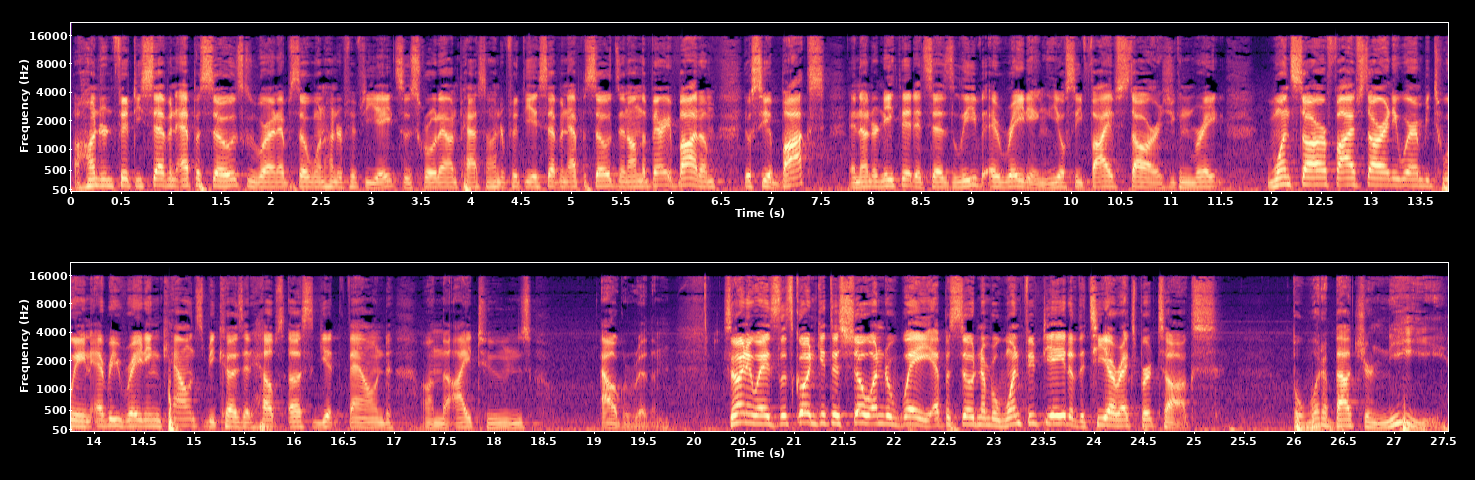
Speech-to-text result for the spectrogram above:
157 episodes because we're on episode 158. So scroll down past 157 episodes, and on the very bottom, you'll see a box, and underneath it, it says leave a rating. You'll see five stars. You can rate one star, five star, anywhere in between. Every rating counts because it helps us get found on the iTunes algorithm. So, anyways, let's go ahead and get this show underway. Episode number 158 of the TR Expert Talks. But what about your knee?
